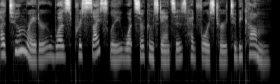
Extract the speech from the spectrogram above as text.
A tomb raider was precisely what circumstances had forced her to become.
